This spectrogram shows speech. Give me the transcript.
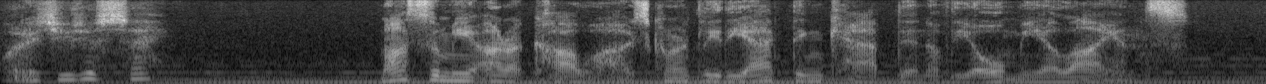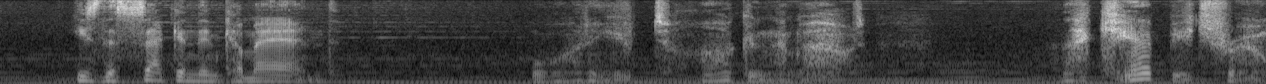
What did you just say? Masumi Arakawa is currently the acting captain of the Omi Alliance. He's the second in command. What are you talking about? That can't be true.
